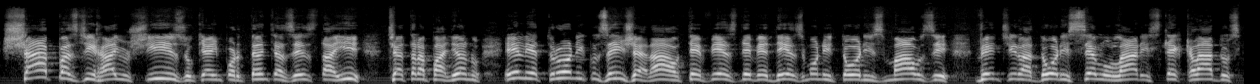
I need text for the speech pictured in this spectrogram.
chapas de raio-x, o que é importante às vezes está aí te atrapalhando, eletrônicos em geral, TVs, DVDs, monitores, mouse, ventiladores, celulares, teclados.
